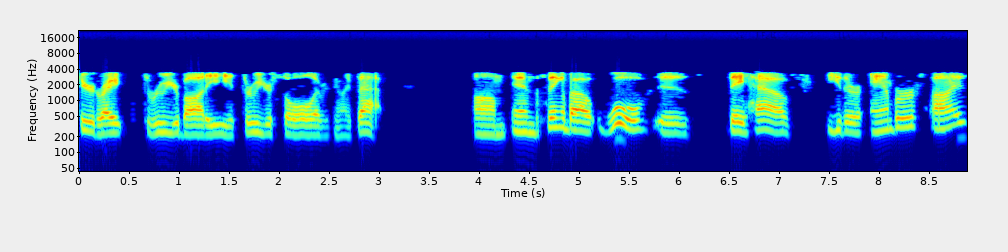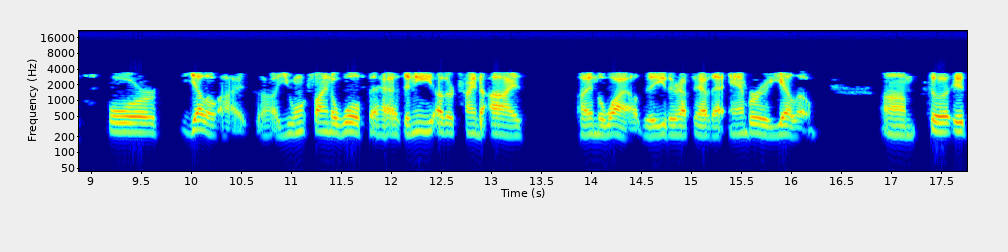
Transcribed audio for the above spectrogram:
peered right through your body, through your soul, everything like that. Um, and the thing about wolves is they have either amber eyes or yellow eyes. Uh, you won't find a wolf that has any other kind of eyes uh, in the wild. They either have to have that amber or yellow. Um, so it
